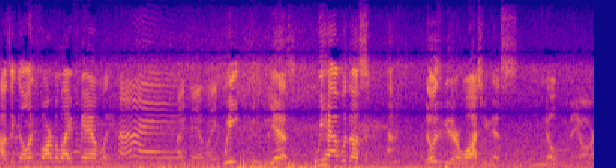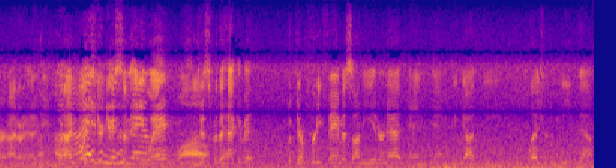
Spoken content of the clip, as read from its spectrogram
How's it going, Farm of Life family? Hi. Hi, family. We, yes, we have with us, those of you that are watching this, you know who they are. I don't, I mean, but I'm going to introduce them anyway, Wow. just for the heck of it. But they're pretty famous on the internet, and, and we got the pleasure to meet them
